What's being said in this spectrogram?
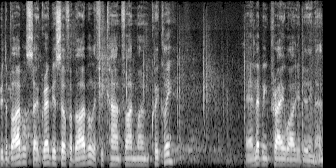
through the Bible, so grab yourself a Bible if you can't find one quickly. And let me pray while you're doing that.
